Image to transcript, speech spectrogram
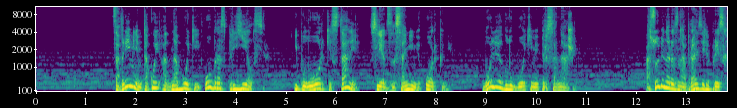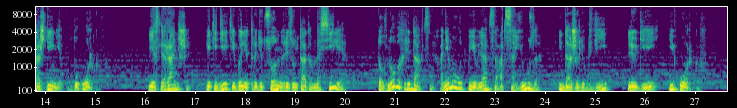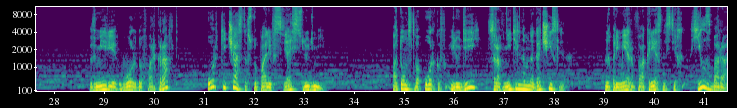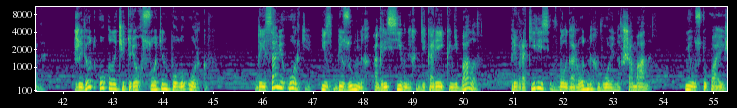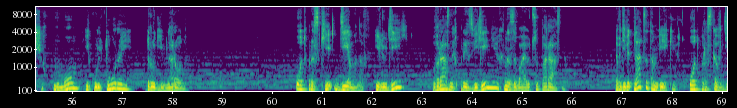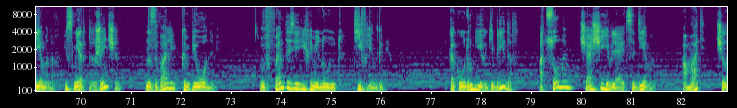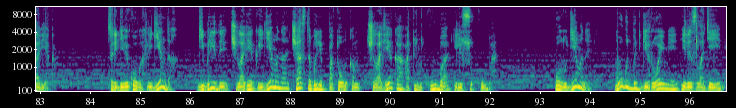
Со временем такой однобокий образ приелся, и полуорки стали, вслед за самими орками, более глубокими персонажами. Особенно разнообразили происхождение полуорков. Если раньше эти дети были традиционно результатом насилия, то в новых редакциях они могут появляться от союза и даже любви людей и орков. В мире World of Warcraft орки часто вступали в связь с людьми. Потомство орков и людей сравнительно многочисленно. Например, в окрестностях Хилсборада живет около четырех сотен полуорков. Да и сами орки из безумных, агрессивных дикарей-каннибалов превратились в благородных воинов-шаманов, не уступающих умом и культурой другим народам. Отпрыски демонов и людей в разных произведениях называются по-разному. В XIX веке отпрысков демонов и смертных женщин называли комбионами. В фэнтези их именуют тифлингами. Как и у других гибридов, отцом им чаще является демон, а мать – человеком. В средневековых легендах Гибриды человека и демона часто были потомком человека от инкуба или суккуба. Полудемоны могут быть героями или злодеями.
